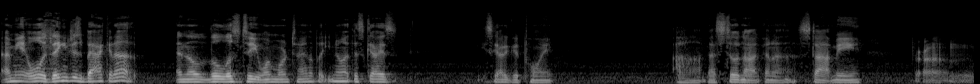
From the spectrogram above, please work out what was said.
I mean, well, they can just back it up, and they'll they'll listen to you one more time. They'll be like, you know what, this guy's he's got a good point. Um, that's still not gonna stop me from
